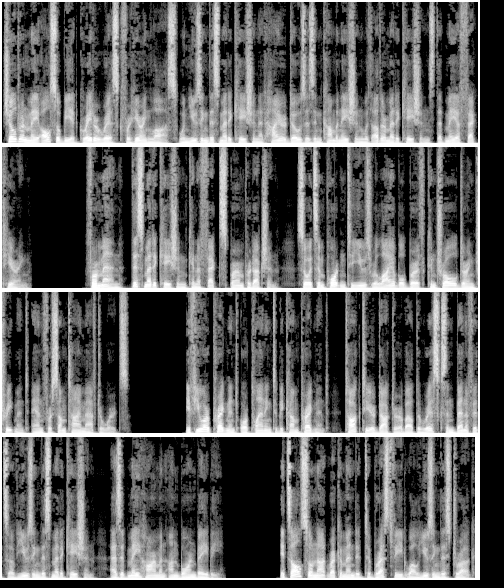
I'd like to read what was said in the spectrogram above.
Children may also be at greater risk for hearing loss when using this medication at higher doses in combination with other medications that may affect hearing. For men, this medication can affect sperm production, so it's important to use reliable birth control during treatment and for some time afterwards. If you are pregnant or planning to become pregnant, talk to your doctor about the risks and benefits of using this medication, as it may harm an unborn baby. It's also not recommended to breastfeed while using this drug,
